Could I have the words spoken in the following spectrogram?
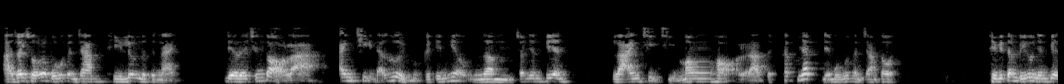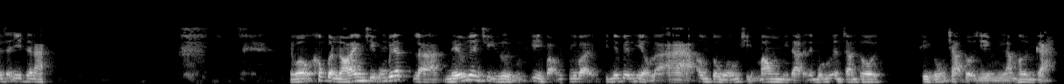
à doanh số là 40% thì lương được từng này. Điều đấy chứng tỏ là anh chị đã gửi một cái tín hiệu ngầm cho nhân viên là anh chị chỉ mong họ là từ thấp nhất đến 40% thôi. Thì cái tâm lý của nhân viên sẽ như thế nào? Đúng không? Không cần nói, anh chị cũng biết là nếu như anh chị gửi một kỳ vọng như vậy thì nhân viên hiểu là à ông Tùng ông chỉ mong mình đạt đến 40 phần trăm thôi, thì cũng chả tội gì mình làm hơn cả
